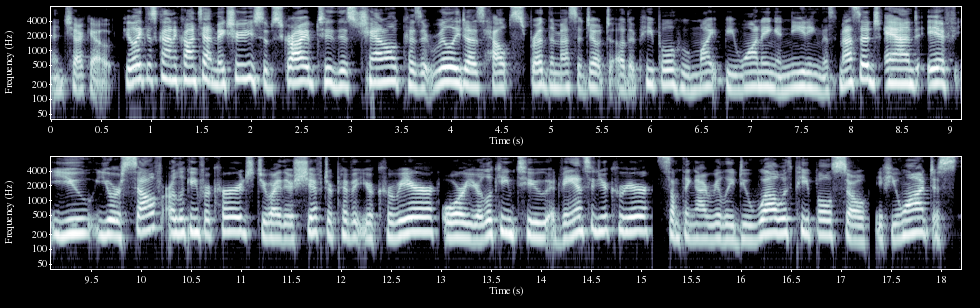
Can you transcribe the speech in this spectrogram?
and check out. If you like this kind of content, make sure you subscribe to this channel because it really does help spread the message out to other people who might be wanting and needing this message. And if you yourself are looking for courage to either shift or pivot your career, or you're looking to advance in your career, something I really do well with people. So if you want, just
